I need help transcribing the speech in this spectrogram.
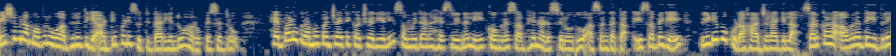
ಬಿಶಿವರಾಮ್ ಅವರು ಅಭಿವೃದ್ಧಿಗೆ ಅಡ್ಡಿಪಡಿಸುತ್ತಿದ್ದಾರೆ ಎಂದು ಆರೋಪಿಸಿದರು. ಹೆಬ್ಬಾಳು ಗ್ರಾಮ ಪಂಚಾಯಿತಿ ಕಚೇರಿಯಲ್ಲಿ ಸಂವಿಧಾನ ಹೆಸರಿನಲ್ಲಿ ಕಾಂಗ್ರೆಸ್ ಸಭೆ ನಡೆಸಿರುವುದು ಅಸಂಗತ. ಈ ಸಭೆಗೆ ಪಿಡಿಒ ಕೂಡ ಹಾಜರಾಗಿಲ್ಲ. ಸರ್ಕಾರ ಅವರದ್ದೇ ಇದ್ರೆ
